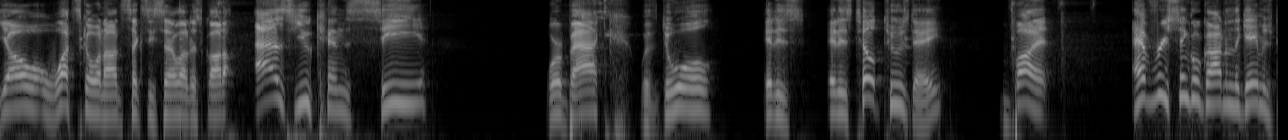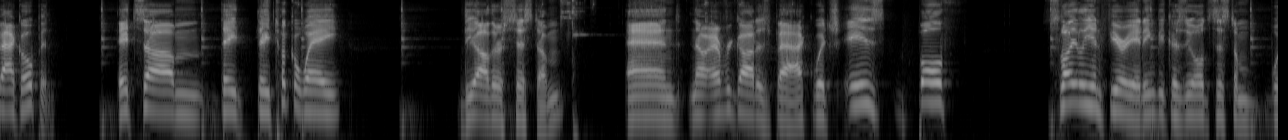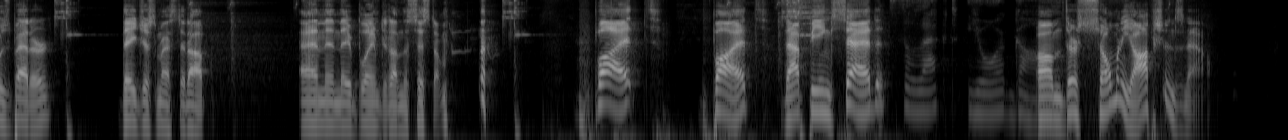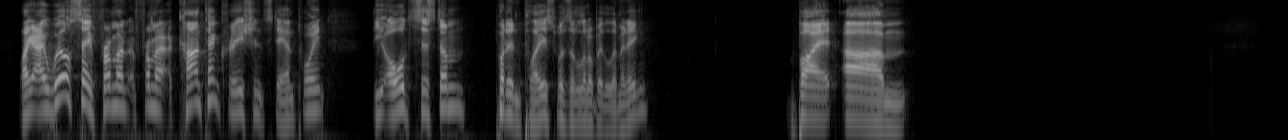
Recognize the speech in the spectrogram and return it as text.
Yo, what's going on, sexy sailor squad? As you can see, we're back with Duel. It is it is Tilt Tuesday, but every single god in the game is back open. It's um they they took away the other system, and now every god is back, which is both slightly infuriating because the old system was better. They just messed it up and then they blamed it on the system. but but that being said, Select your god. um there's so many options now. Like I will say from a from a content creation standpoint, the old system put in place was a little bit limiting. But um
